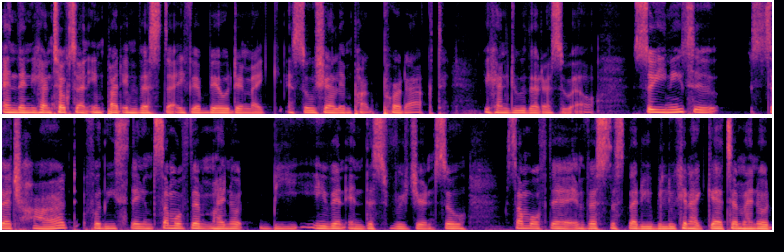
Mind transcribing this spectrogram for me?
and then you can talk to an impact investor if you're building like a social impact product you can do that as well. So you need to search hard for these things. Some of them might not be even in this region. So some of the investors that you'll be looking at getting might not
